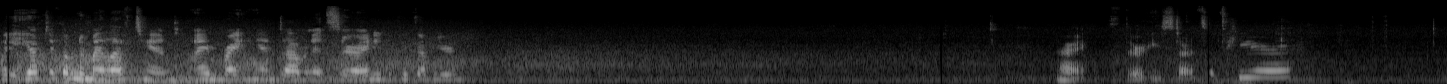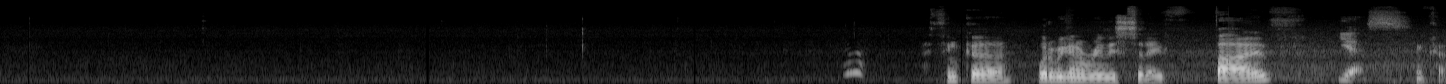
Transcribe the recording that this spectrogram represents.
Wait, you have to come to my left hand. I am right hand dominant, sir. I need to pick up your. Alright, 30 starts up here. I think. Uh, what are we gonna release today? Five. Yes. Okay.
